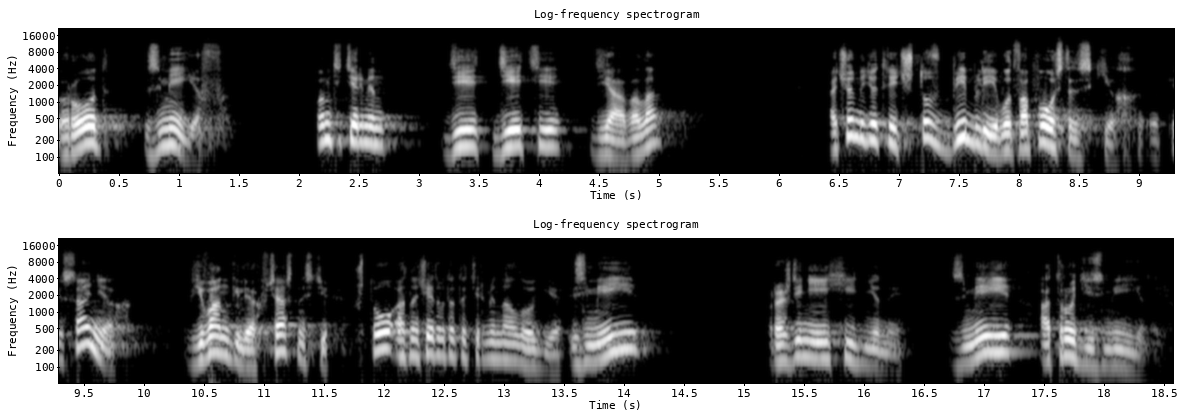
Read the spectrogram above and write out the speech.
род змеев. Помните термин «дети дьявола»? О чем идет речь? Что в Библии, вот в апостольских писаниях, в Евангелиях в частности, что означает вот эта терминология? Змеи – порождение ехиднины, змеи – отродье змеиное.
